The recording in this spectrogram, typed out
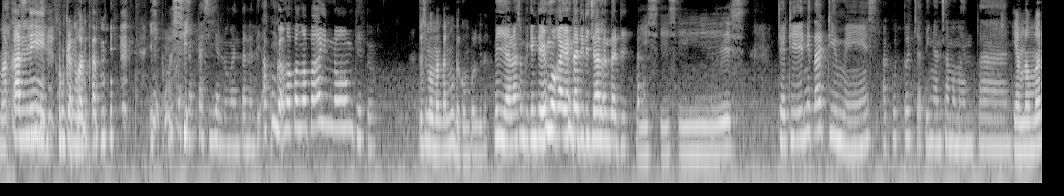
Makan nih, bukan mantan nih. Ih, sih? Kasihan lo mantan nanti. Aku nggak ngapa-ngapain nom gitu. Terus mau mantanmu berkumpul gitu. Iya, langsung bikin demo kayak yang tadi di jalan tadi. Is is is. Jadi ini tadi, Miss, aku tuh chattingan sama mantan. Yang nomor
